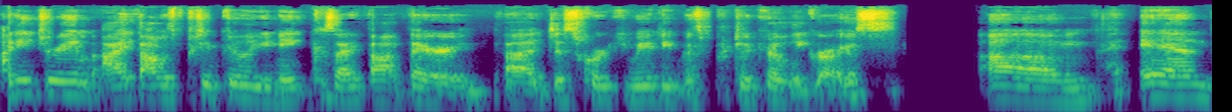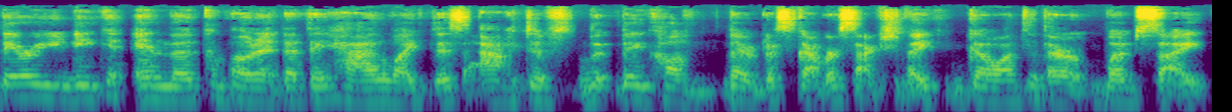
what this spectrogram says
AnyDream I thought was particularly unique because I thought their uh, Discord community was particularly gross. Um, and they were unique in the component that they had like this active, they called their discover section. They could go onto their website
